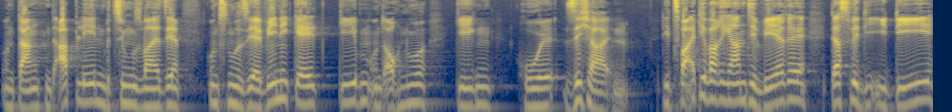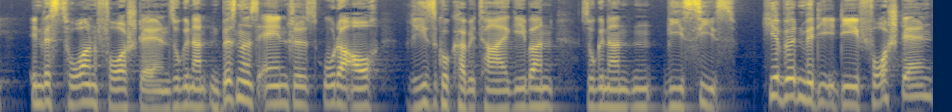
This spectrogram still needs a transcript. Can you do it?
und dankend ablehnen, beziehungsweise uns nur sehr wenig Geld geben und auch nur gegen hohe Sicherheiten. Die zweite Variante wäre, dass wir die Idee Investoren vorstellen, sogenannten Business Angels oder auch Risikokapitalgebern, sogenannten VCs. Hier würden wir die Idee vorstellen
